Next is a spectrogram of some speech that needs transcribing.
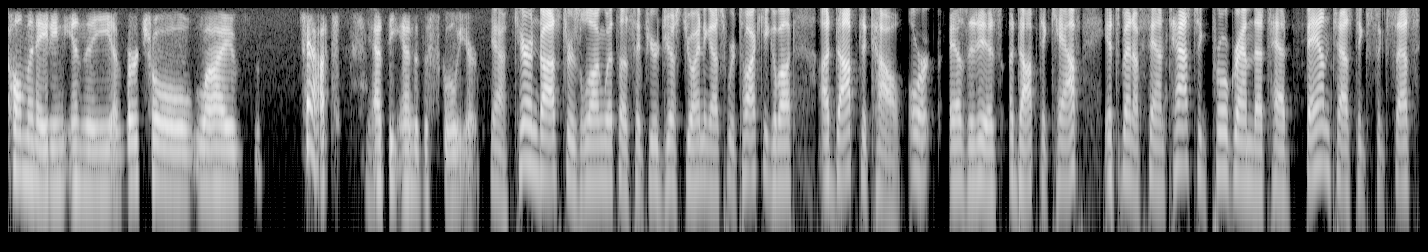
culminating in the uh, virtual live chat yeah. at the end of the school year. Yeah, Karen Doster is along with us. If you're just joining us, we're talking about Adopt a Cow, or as it is, Adopt a Calf. It's been a fantastic program that's had fantastic success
